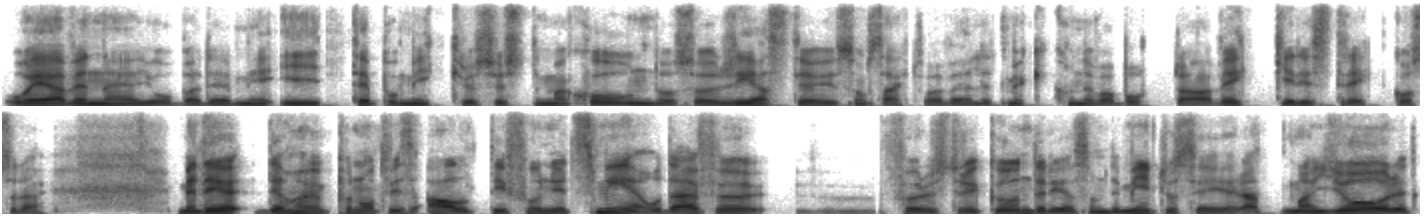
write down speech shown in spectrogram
Och även när jag jobbade med IT på mikrosystemation då så reste jag ju som sagt var väldigt mycket, kunde vara borta veckor i sträck och sådär. Men det, det har ju på något vis alltid funnits med och därför för att stryka under det som Dimitro säger, att man gör ett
